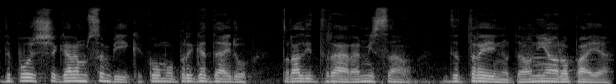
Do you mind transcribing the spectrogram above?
depois de chegar a Moçambique como brigadeiro para liderar a missão de treino da União Europeia.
